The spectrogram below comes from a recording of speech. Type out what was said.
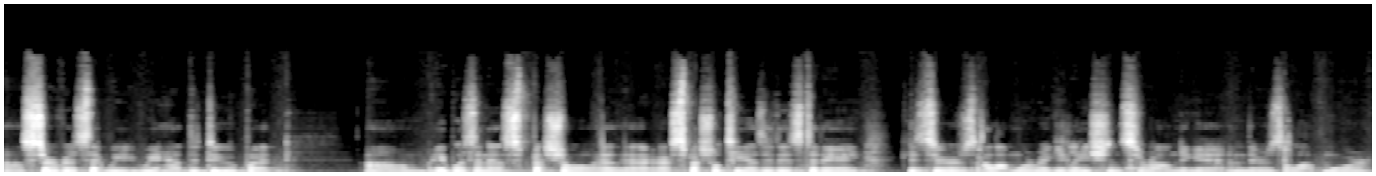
uh, service that we, we had to do, but um, it wasn't as special a, a, specialty as it is today because there's a lot more regulations surrounding it and there's a lot more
